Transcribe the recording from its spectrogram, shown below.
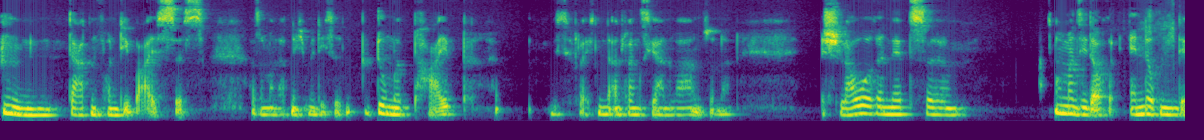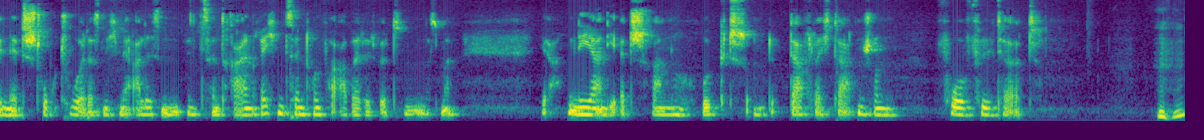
Daten von Devices. Also man hat nicht mehr diese dumme Pipe, wie sie vielleicht in den Anfangsjahren waren, sondern schlauere Netze. Und man sieht auch Änderungen der Netzstruktur, dass nicht mehr alles in, in zentralen Rechenzentren verarbeitet wird, sondern dass man ja, näher an die Edge ranrückt und da vielleicht Daten schon vorfiltert. Mhm.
